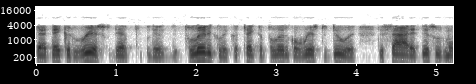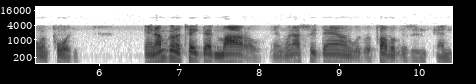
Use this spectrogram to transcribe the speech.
that they could risk that the, politically could take the political risk to do it decided this was more important and i'm going to take that model and when i sit down with republicans and and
